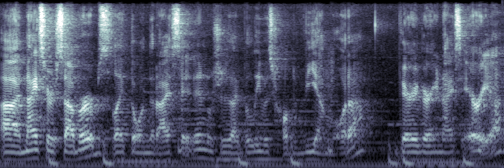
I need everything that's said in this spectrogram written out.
uh, nicer suburbs, like the one that I stayed in, which is, I believe, is called Villa Morra. Very, very nice area.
